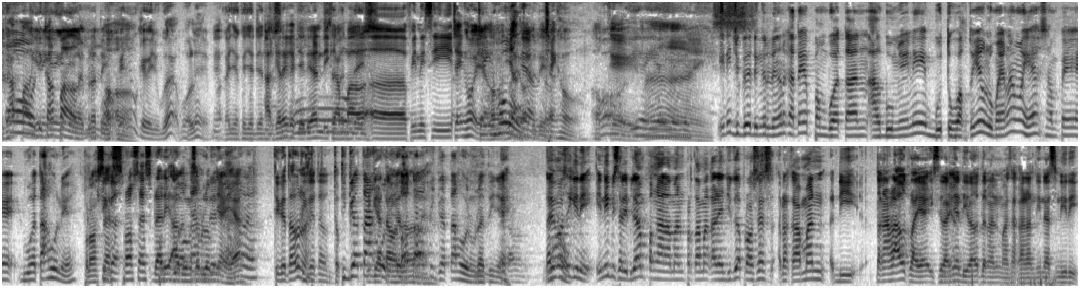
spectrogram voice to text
di kapal. Oh, gini, di kapal gini, ya gini. berarti. Oh, kayaknya oke juga boleh. Makanya kejadian Akhirnya kejadian di Seven kapal days. eh, Finisi Chengho ya. Chengho. kalau nggak Iya, salah. Cheng Ho. Oke. nice. Ini juga denger-dengar katanya pembuatan albumnya ini butuh waktunya lumayan lama ya, sampai 2 tahun ya. proses Tiga- proses dari album sebelumnya dari ya. Tiga tahun Tiga tahun. Tiga tahun, Tiga tahun. total tiga tahun berarti ya. Tapi masih gini, ini bisa dibilang pengalaman pertama kalian juga proses rekaman di tengah laut lah ya, istilahnya di laut dengan masa karantina sendiri.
